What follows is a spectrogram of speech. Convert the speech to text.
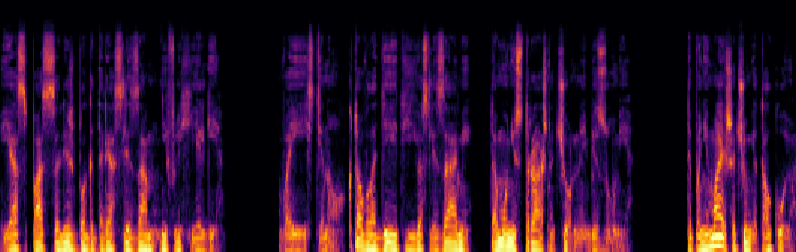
Я спасся лишь благодаря слезам Нифлихельги. Воистину, кто владеет ее слезами, тому не страшно черное безумие. Ты понимаешь, о чем я толкую?»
